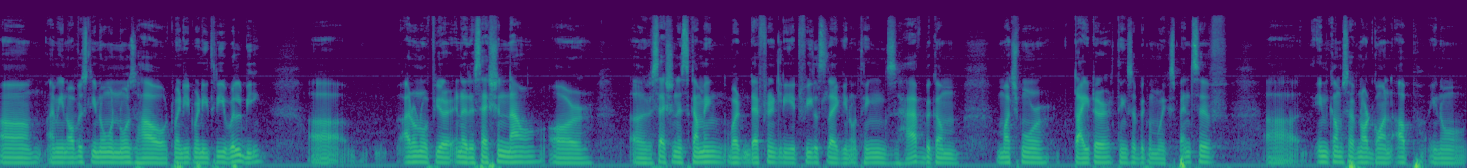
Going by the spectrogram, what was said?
Um, I mean, obviously, no one knows how 2023 will be. Uh, I don't know if you're in a recession now or a recession is coming, but definitely it feels like you know things have become much more tighter. Things have become more expensive. Uh, incomes have not gone up, you know,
